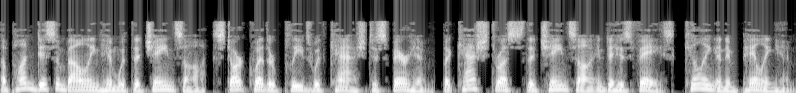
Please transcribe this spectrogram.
Upon disemboweling him with the chainsaw, Starkweather pleads with Cash to spare him, but Cash thrusts the chainsaw into his face, killing and impaling him.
